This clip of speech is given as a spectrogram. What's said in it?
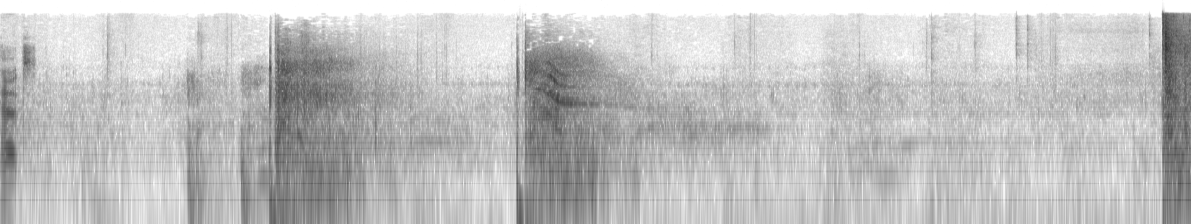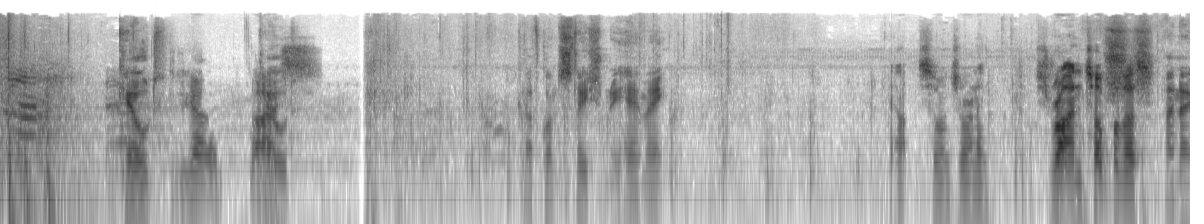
Hit. Killed. Did you get them? Nice. I've gone stationary here, mate. Hang on, someone's running. She's right on top of us. I know.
